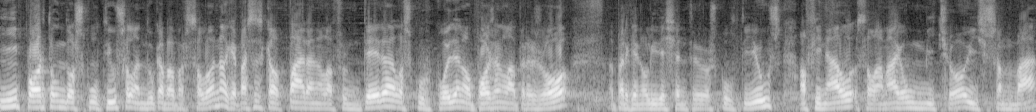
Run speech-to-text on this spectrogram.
i porta un dels cultius, se l'endú cap a Barcelona. El que passa és que el paren a la frontera, l'escorcollen, el posen a la presó perquè no li deixen treure els cultius. Al final se l'amaga un mitjó i se'n va,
